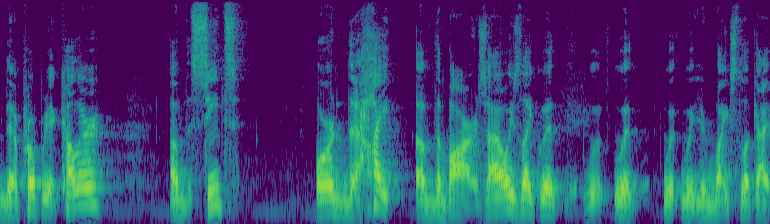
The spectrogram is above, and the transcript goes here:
the appropriate color of the seats or the height of the bars. I always like with with with, with your bikes look. I,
